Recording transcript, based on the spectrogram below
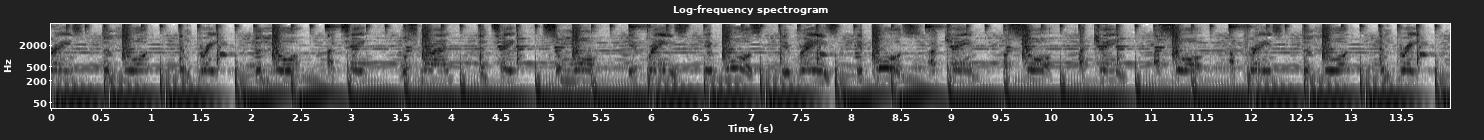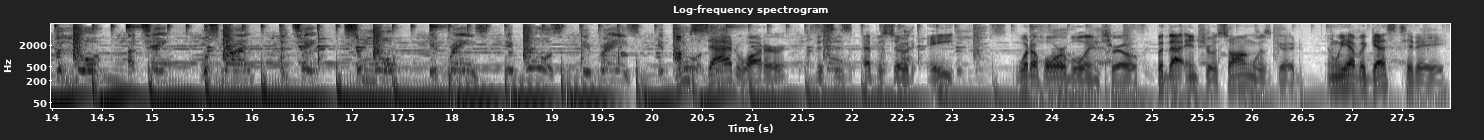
praise the Lord, then break the law. I take what's mine, then take some more. It rains, it pours, it rains, it pours. I came, I saw, I came, I saw. I praise the Lord, then break the law. I take what's mine, then take some more. It rains, it pours, it rains, it pours. I'm Sad Water. This is episode eight. What a horrible intro, but that intro song was good. And we have a guest today.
